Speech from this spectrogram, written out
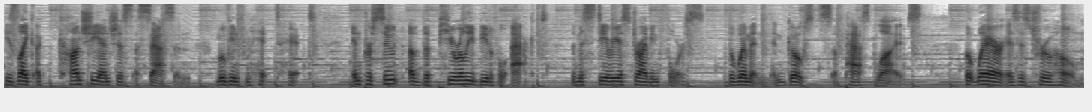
He's like a conscientious assassin, moving from hit to hit, in pursuit of the purely beautiful act, the mysterious driving force, the women and ghosts of past lives. But where is his true home,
